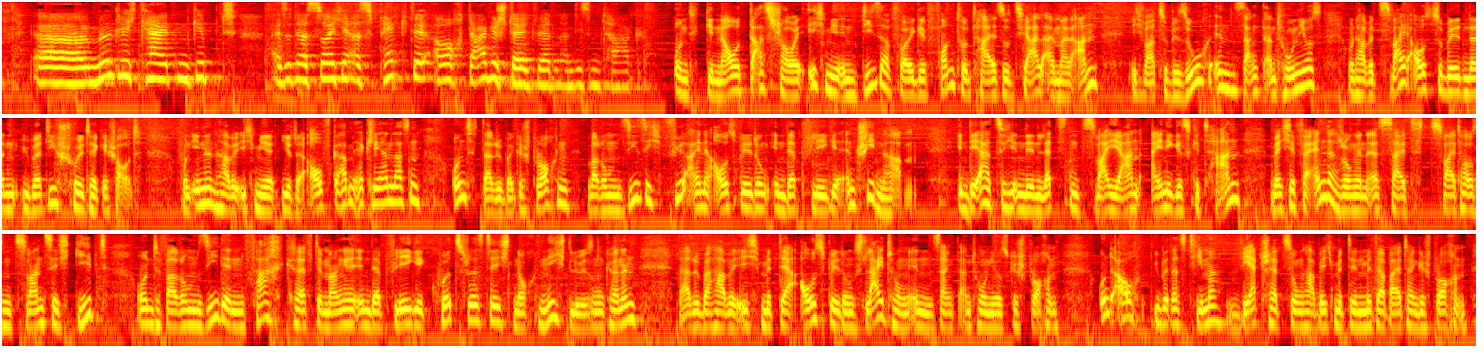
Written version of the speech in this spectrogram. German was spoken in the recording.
Möglichkeiten gibt. Also dass solche Aspekte auch dargestellt werden an diesem Tag. Und genau das schaue ich mir in dieser Folge von Total Sozial einmal an. Ich war zu Besuch in St. Antonius und habe zwei Auszubildenden über die Schulter geschaut. Von ihnen habe ich mir ihre Aufgaben erklären lassen und darüber gesprochen, warum sie sich für eine Ausbildung in der Pflege entschieden haben. In der hat sich in den letzten zwei Jahren einiges getan, welche Veränderungen es seit 2020 gibt und warum Sie den Fachkräftemangel in der Pflege kurzfristig noch nicht lösen können. Darüber habe ich mit der Ausbildungsleitung in St. Antonius gesprochen. Und auch über das Thema Wertschätzung habe ich mit den Mitarbeitern gesprochen.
